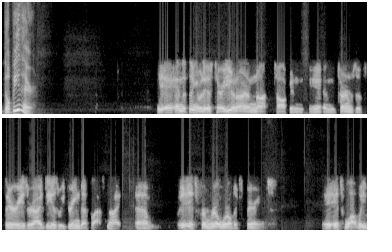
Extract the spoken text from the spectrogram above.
they'll be there. Yeah, and the thing of it is, Terry, you and I are not talking in terms of theories or ideas we dreamed up last night. Um, it's from real world experience. It's what we've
